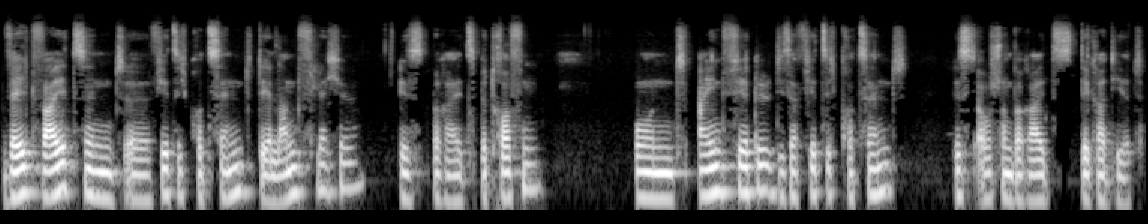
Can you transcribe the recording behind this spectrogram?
weltweit sind äh, 40 Prozent der Landfläche ist bereits betroffen und ein Viertel dieser 40 Prozent ist auch schon bereits degradiert.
